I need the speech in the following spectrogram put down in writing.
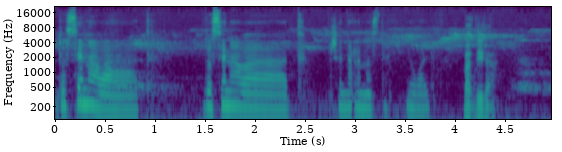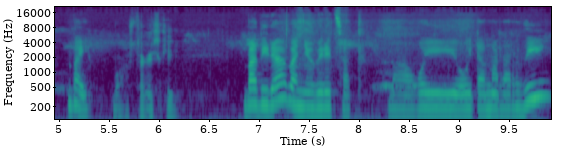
Dozena bat, dozena bat sendarra emazte, igual. Badira. Bai, Bo, ez da gaizki. badira, baina beretzat. Ba, hogei, hogeita hamar ardi,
